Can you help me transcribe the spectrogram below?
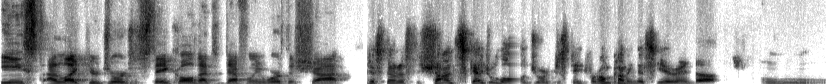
East, I like your Georgia State call. That's definitely worth a shot. Just noticed that Sean scheduled all Georgia State for homecoming this year, and uh, Ooh.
